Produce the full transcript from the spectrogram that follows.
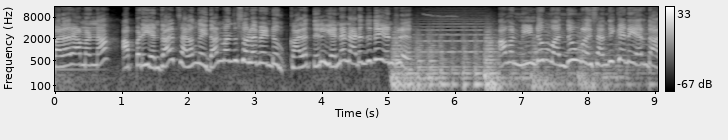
பலராமண்ணா அப்படி என்றால் சலங்கை தான் வந்து சொல்ல வேண்டும். களத்தில் என்ன நடந்தது என்று? அவன் மீண்டும் வந்து உங்களை சந்திக்க நேர்ந்தால்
